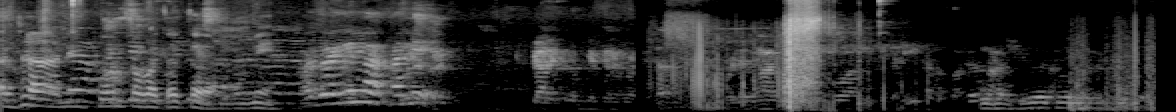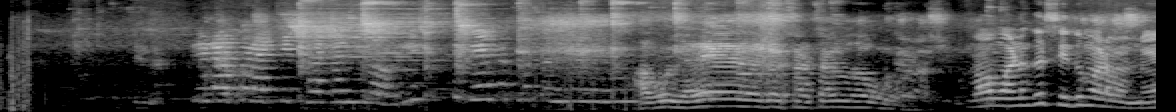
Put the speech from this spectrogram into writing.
ಅಜ್ಜ ನಿಮ್ಮ ಫೋನ್ ತಗೋತೈತೆ ಮಮ್ಮಿ ಅವು ಎಳೆ ಸಣ್ಣ ಸಣ್ಣದವು ಒಣಗಿಸಿ ಇದು ಮಾಡು ಮಮ್ಮಿ.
